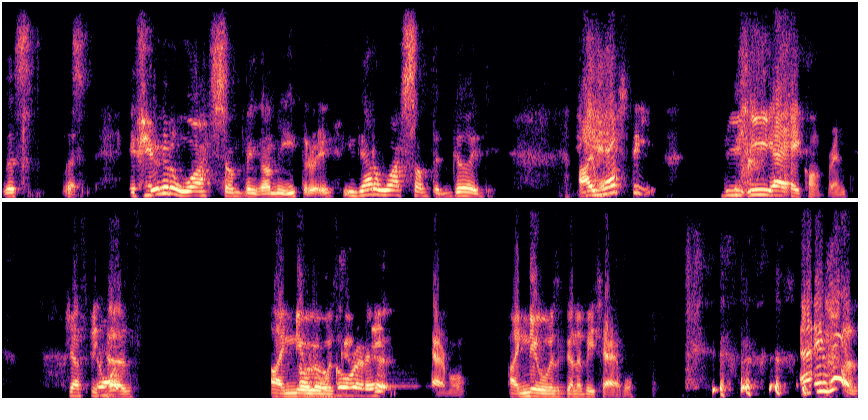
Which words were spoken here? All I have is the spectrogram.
Listen, listen. If you're gonna watch something on the E3, you got to watch something good. I watched the the EA conference just And what- because I knew Oh it was go gonna right be ahead. terrible. I knew it was going to be terrible, and it was.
